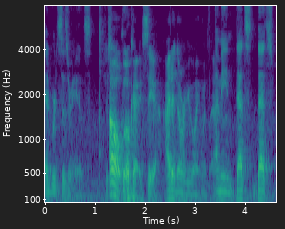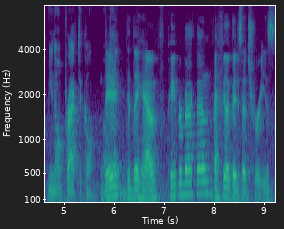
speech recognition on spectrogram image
Edward Scissorhands. Just Oh, boom. okay. So yeah, I didn't know where you were going with that. I mean, that's that's you know practical. they okay? did they have paper back then? I feel like they just had trees.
